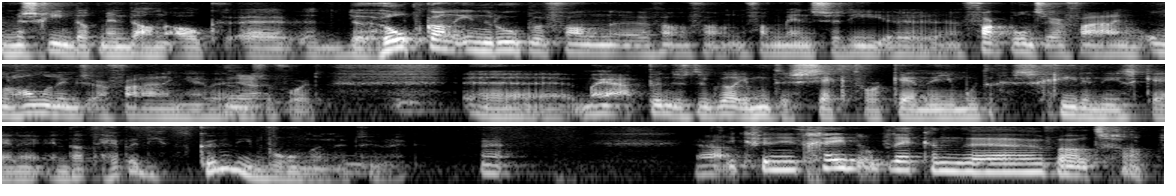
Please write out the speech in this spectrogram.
misschien dat men dan ook uh, de hulp kan inroepen van, van, van, van mensen die vakbondservaring, onderhandelingservaring hebben ja. enzovoort. maar ja, het punt is natuurlijk wel, je moet de sector kennen, je moet de geschiedenis kennen. En dat, hebben die, dat kunnen die bonden natuurlijk. Ja. Ja. Ik vind het geen opwekkende boodschap.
